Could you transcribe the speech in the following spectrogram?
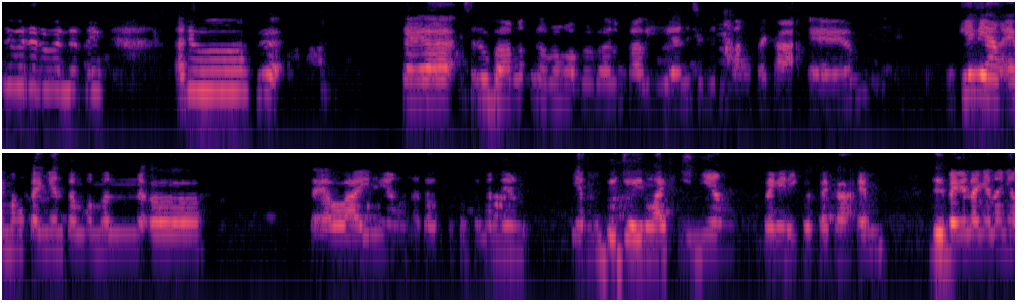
Bener-bener deh aduh gue kayak seru banget ngobrol-ngobrol bareng kalian di sini tentang PKM mungkin yang emang pengen teman-teman eh TL lain yang atau teman-teman yang yang udah join live ini yang pengen ikut PKM dan pengen nanya-nanya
